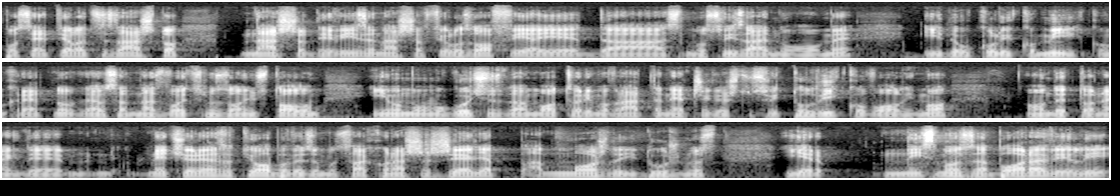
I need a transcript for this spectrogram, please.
posetilaca. Zašto? Naša deviza, naša filozofija je da smo svi zajedno u ovome i da ukoliko mi konkretno, evo sad nas dvojica smo za ovim stolom, imamo mogućnost da vam otvorimo vrata nečega što svi toliko volimo, onda je to negde, neću je rezati obavezom od svakog naša želja, pa možda i dužnost, jer nismo zaboravili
